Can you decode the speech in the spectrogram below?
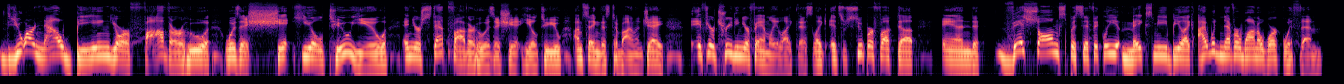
You are now being your father who was a shit heel to you and your stepfather who is a shit heel to you. I'm saying this to Violent J. If you're treating your family like this, like, it's super fucked up. And this song specifically makes me be like, I would never want to work with them.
